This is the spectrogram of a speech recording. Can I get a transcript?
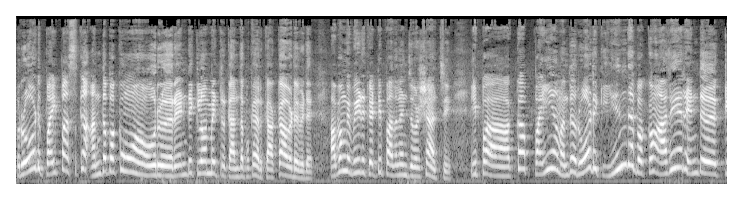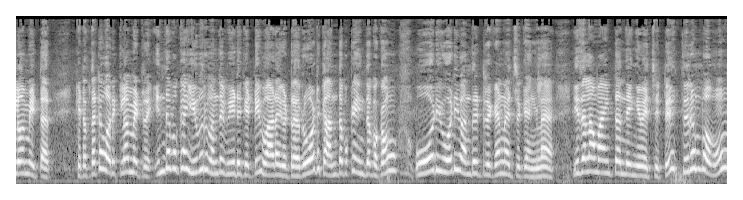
ரோடு பைபாஸுக்கு அந்த பக்கம் ஒரு ரெண்டு கிலோமீட்டருக்கு அந்த பக்கம் இருக்குது அக்காவோட வீடு. அவங்க வீடு கட்டி பதினஞ்சு வருஷம் ஆச்சு. இப்போ அக்கா பையன் வந்து ரோடுக்கு இந்த பக்கம் அதே ரெண்டு கிலோமீட்டர் கிட்டத்தட்ட ஒரு கிலோமீட்ரு இந்த பக்கம் இவர் வந்து வீடு கட்டி வாடகை கட்டுற ரோடுக்கு அந்த பக்கம் இந்த பக்கம் ஓடி ஓடி வந்துட்டுருக்கேன்னு வச்சுக்கோங்களேன். இதெல்லாம் வாங்கிட்டு வந்து இங்கே வச்சுட்டு திரும்பவும்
